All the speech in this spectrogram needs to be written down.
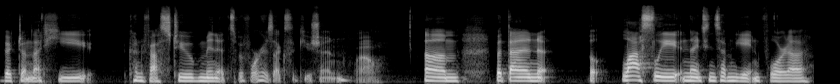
victim that he confessed to minutes before his execution. Wow. Um, But then, lastly, in 1978 in Florida,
